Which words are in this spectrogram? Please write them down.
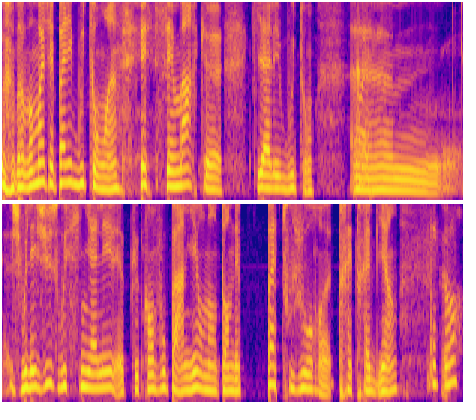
bah bon, moi j'ai pas les boutons. Hein. C'est Marc euh, qui a les boutons. Euh, je voulais juste vous signaler que quand vous parliez, on n'entendait pas toujours euh, très très bien. D'accord.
